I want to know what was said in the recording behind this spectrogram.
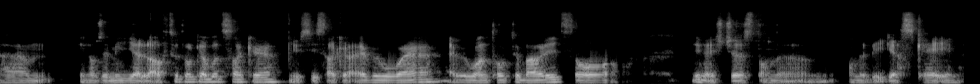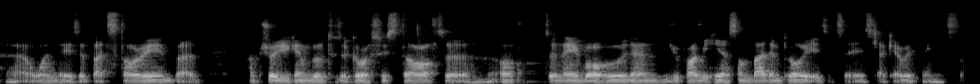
um, you know the media love to talk about soccer you see soccer everywhere everyone talked about it so you know it's just on a on a bigger scale uh, when there's a bad story but i'm sure you can go to the grocery store of the of the neighborhood and you probably hear some bad employees it's it's like everything so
